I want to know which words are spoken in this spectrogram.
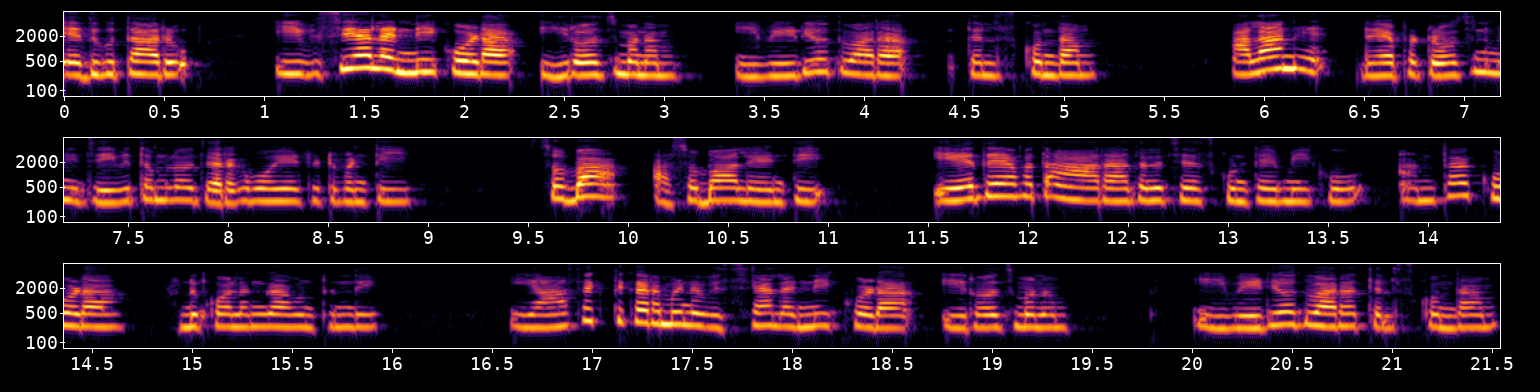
ఎదుగుతారు? ఈ విషయాలన్నీ కూడా ఈరోజు మనం ఈ వీడియో ద్వారా తెలుసుకుందాం. అలానే రేపటి రోజున మీ జీవితంలో జరగబోయేటటువంటి శుభ అశుభాలేంటి? ఏ దేవత ఆరాధన చేసుకుంటే మీకు అంతా కూడా అనుకూలంగా ఉంటుంది? ఈ ఆసక్తికరమైన విషయాలన్నీ కూడా ఈరోజు మనం ఈ వీడియో ద్వారా తెలుసుకుందాం.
